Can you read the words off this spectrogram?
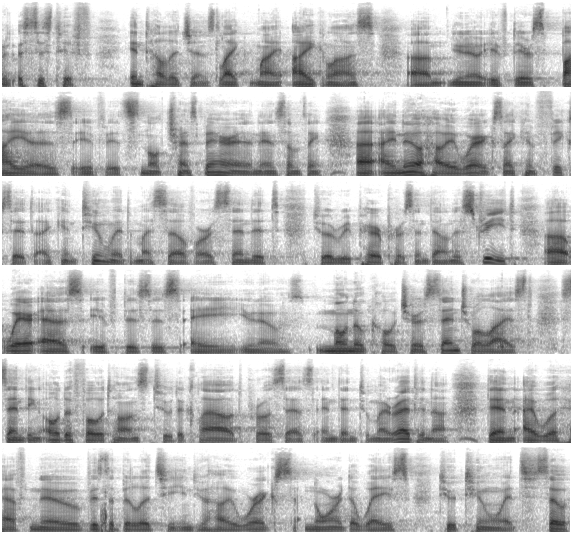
assistive intelligence, like my eyeglass. Um, you know, if there's bias, if it's not transparent and something, uh, I know how it works. I can fix it. I can tune it myself or send it to a repair person down the street. Uh, whereas if this is a you know monoculture centralized, sending all the photons to the cloud process and then to my retina, then I will have no visibility into how it works nor the ways to tune it. So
